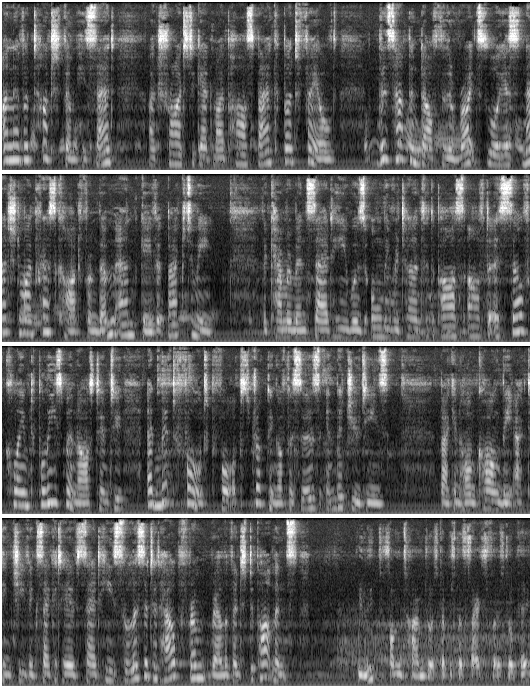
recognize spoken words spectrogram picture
I never touched them, he said. I tried to get my pass back but failed. This happened after the rights lawyer snatched my press card from them and gave it back to me. The cameraman said he was only returned to the pass after a self-claimed policeman asked him to admit fault before obstructing officers in their duties. Back in Hong Kong, the acting chief executive said he solicited help from relevant departments. We need some time to establish the facts first, okay?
